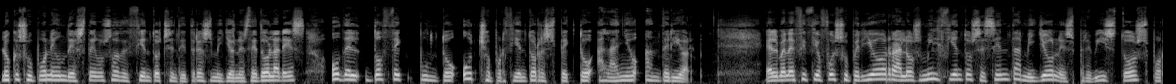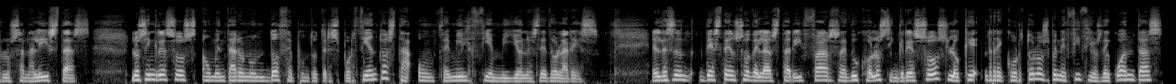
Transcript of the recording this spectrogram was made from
lo que supone un descenso de 183 millones de dólares o del 12.8% respecto al año anterior. El beneficio fue superior a los 1.160 millones previstos por los analistas. Los ingresos aumentaron un 12.3% hasta 11.100 millones de dólares. El descenso de las tarifas redujo los ingresos, lo que recortó los beneficios de Qantas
